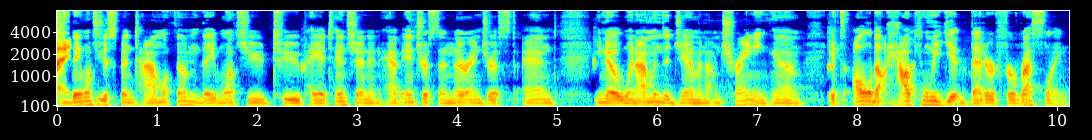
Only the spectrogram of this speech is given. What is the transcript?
right. they want you to spend time with them. They want you to pay attention and have interest in their interest. And you know, when I'm in the gym and I'm training him, it's all about how can we get better for wrestling?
